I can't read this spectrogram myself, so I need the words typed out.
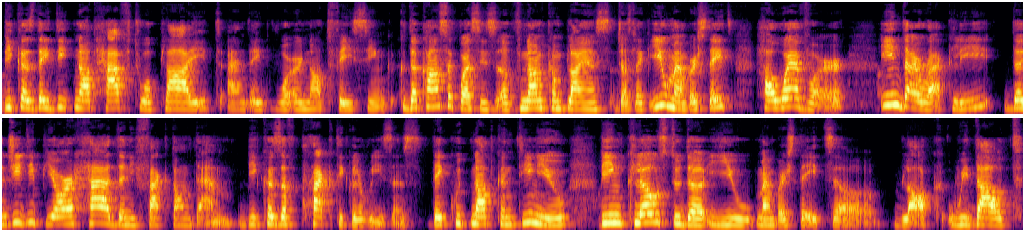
because they did not have to apply it and they were not facing the consequences of non-compliance just like EU member states. However, indirectly, the GDPR had an effect on them because of practical reasons. They could not continue being close to the EU member states uh, block without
